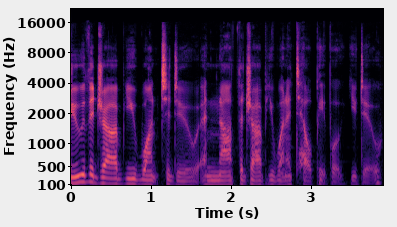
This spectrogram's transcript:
Do the job you want to do and not the job you want to tell people you do.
